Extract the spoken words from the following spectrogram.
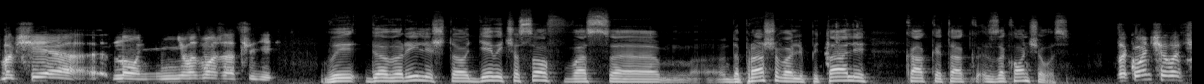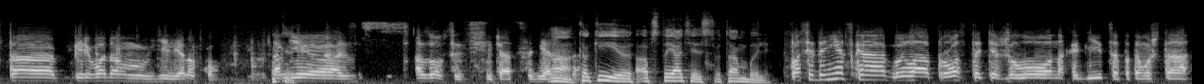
вообще ну, невозможно отследить. Вы говорили, что 9 часов вас э, допрашивали, питали. Как это закончилось? Закончилось это переводом в Еленовку. Там, okay. где азовцы сейчас содержатся. А, какие обстоятельства там были? После Донецка было просто тяжело находиться, потому что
